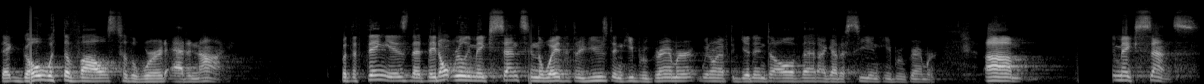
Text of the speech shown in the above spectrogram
that go with the vowels to the word Adonai. But the thing is that they don't really make sense in the way that they're used in Hebrew grammar. We don't have to get into all of that. I got a C in Hebrew grammar. Um, it makes sense.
